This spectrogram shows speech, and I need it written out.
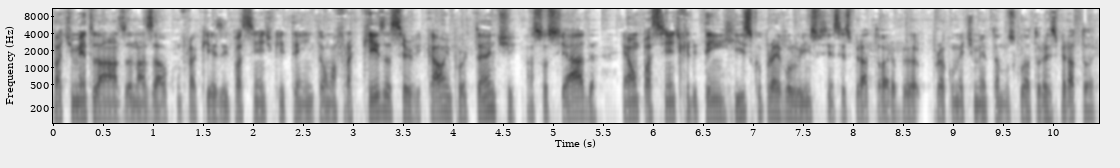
batimento da asa nasal com fraqueza e paciente que tem, então, uma fraqueza cervical importante associada, é um paciente que ele tem risco para evoluir insuficiência respiratória para acometimento da musculatura respiratória.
